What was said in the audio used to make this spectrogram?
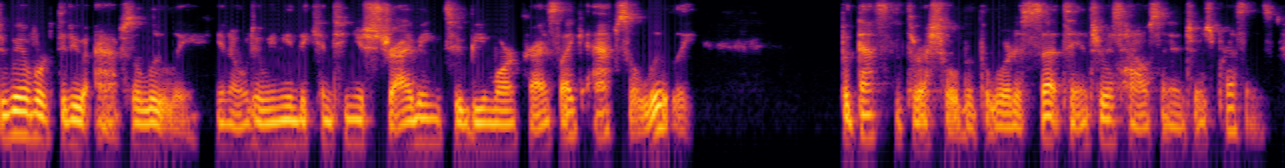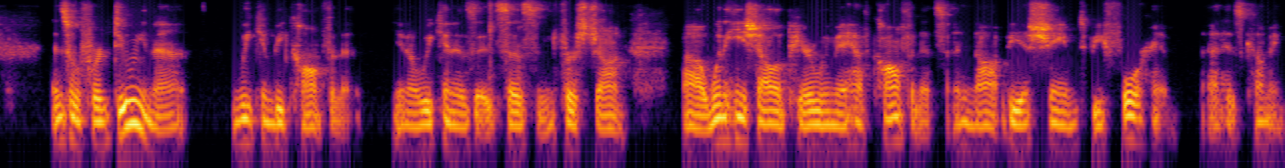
Do we have work to do? Absolutely. You know, do we need to continue striving to be more Christ-like? Absolutely. But that's the threshold that the Lord has set to enter His house and enter His presence. And so, if we're doing that, we can be confident. You know, we can, as it says in First John, uh, when He shall appear, we may have confidence and not be ashamed before Him at His coming.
